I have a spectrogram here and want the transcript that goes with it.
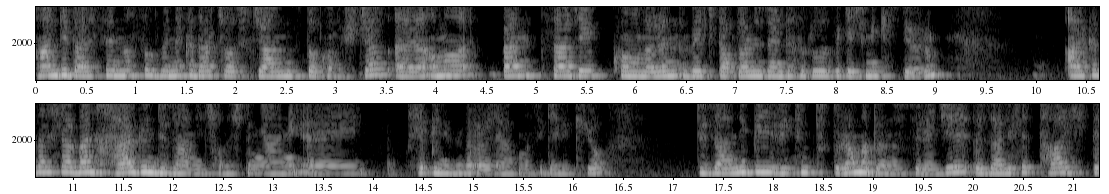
hangi derse nasıl ve ne kadar çalışacağınızı da konuşacağız. E, ama ben sadece konuların ve kitapların üzerinde hızlı hızlı geçmek istiyorum. Arkadaşlar ben her gün düzenli çalıştım yani e, hepinizin de öyle yapması gerekiyor. Düzenli bir ritim tutturamadığınız sürece özellikle tarihte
